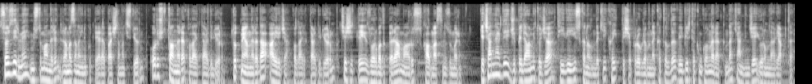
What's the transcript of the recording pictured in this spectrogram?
Sözlerime Müslümanların Ramazan ayını kutlayarak başlamak istiyorum. Oruç tutanlara kolaylıklar diliyorum. Tutmayanlara da ayrıca kolaylıklar diliyorum. Çeşitli zorbalıklara maruz kalmazsınız umarım. Geçenlerde Cübbeli Ahmet Hoca TV100 kanalındaki kayıt dışı programına katıldı ve bir takım konular hakkında kendince yorumlar yaptı.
